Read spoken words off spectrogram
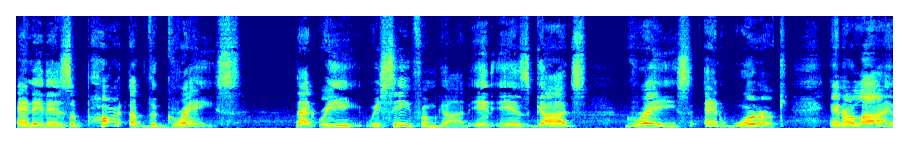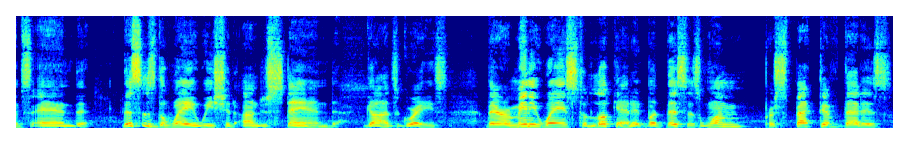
and it is a part of the grace that we receive from God. It is God's grace at work in our lives, and this is the way we should understand God's grace. There are many ways to look at it, but this is one perspective that is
